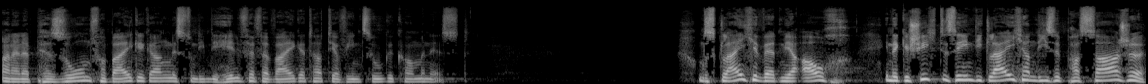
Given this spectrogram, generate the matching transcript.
an einer Person vorbeigegangen ist und ihm die Hilfe verweigert hat, die auf ihn zugekommen ist. Und das Gleiche werden wir auch in der Geschichte sehen, die gleich an diese Passage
